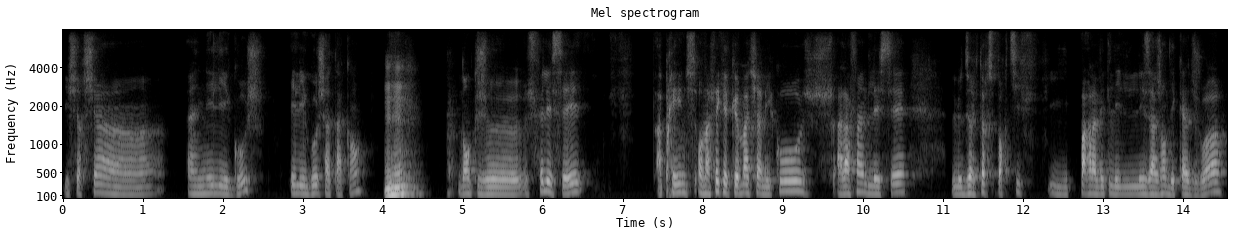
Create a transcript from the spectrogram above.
Ils cherchaient un, un ailier gauche, ailier gauche attaquant. Mm-hmm. Donc je, je fais l'essai. Après, une, on a fait quelques matchs amicaux. à la fin de l'essai, le directeur sportif, il parle avec les, les agents des quatre joueurs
